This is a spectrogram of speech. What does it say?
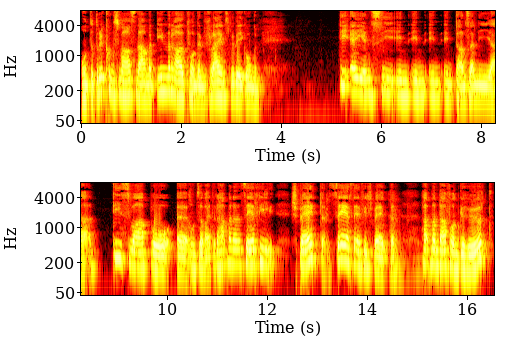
Unterdrückungsmaßnahmen innerhalb von den Befreiungsbewegungen, die ANC in, in, in, in Tansania, die SWAPO äh, und so weiter, da hat man dann sehr viel später, sehr, sehr viel später, hat man davon gehört.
